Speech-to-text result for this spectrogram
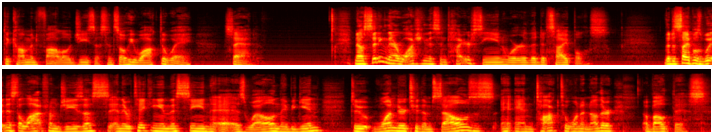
to come and follow Jesus. And so he walked away sad. Now, sitting there watching this entire scene were the disciples. The disciples witnessed a lot from Jesus, and they were taking in this scene as well, and they begin to wonder to themselves and talk to one another about this.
